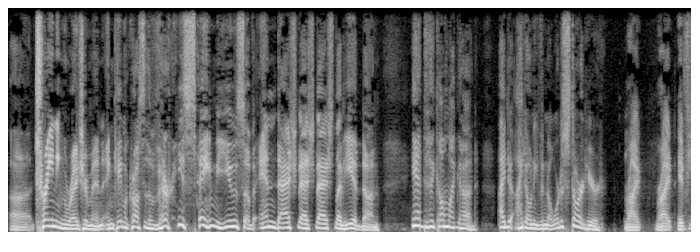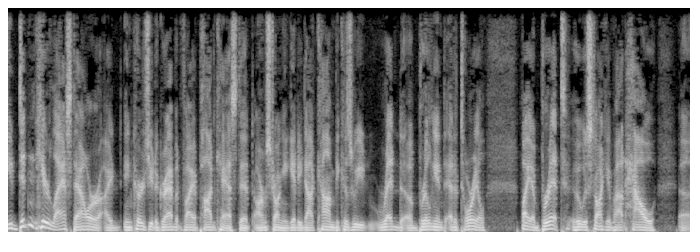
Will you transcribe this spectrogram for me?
uh, training regimen and came across the very same use of N dash dash dash that he had done. He had to think, oh my God, I, do, I don't even know where to start here. Right, right. If you didn't hear last hour, I encourage you to grab it via podcast at armstrongandgetty.com because we read a brilliant editorial by a Brit who was talking about how uh,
